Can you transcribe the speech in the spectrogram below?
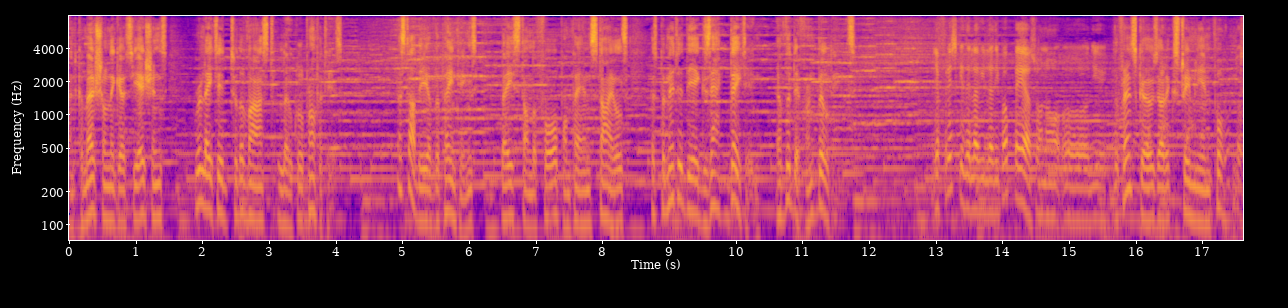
and commercial negotiations related to the vast local properties. A study of the paintings, based on the four Pompeian styles, has permitted the exact dating of the different buildings. The frescoes are extremely important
